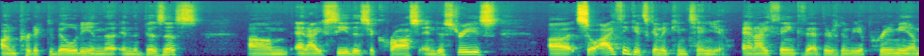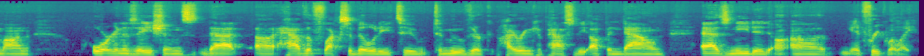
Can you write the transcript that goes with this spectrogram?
unpredictability in the in the business, um, and I see this across industries. Uh, so I think it's going to continue, and I think that there's going to be a premium on organizations that uh, have the flexibility to to move their hiring capacity up and down as needed uh, frequently.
